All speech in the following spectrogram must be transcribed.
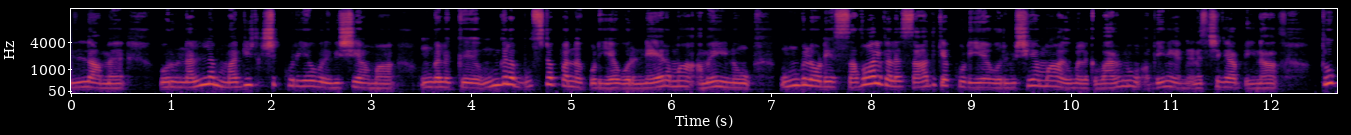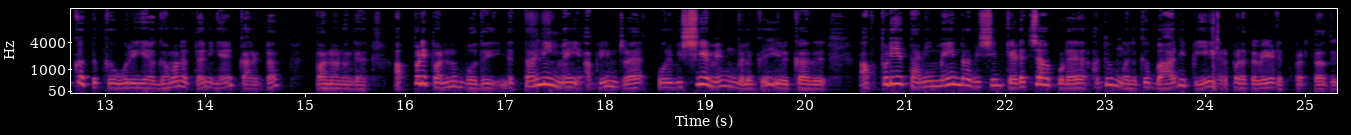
இல்லாம ஒரு நல்ல மகிழ்ச்சிக்குரிய ஒரு விஷயமா உங்களுக்கு உங்களை பூஸ்டப் பண்ணக்கூடிய ஒரு நேரமா அமையணும். உங்களுடைய சவால்களை சாதிக்கக்கூடிய ஒரு விஷயமா உங்களுக்கு வரணும் அப்படின்னு நீங்க நினைச்சீங்க அப்படின்னா தூக்கத்துக்கு உரிய கவனத்தை நீங்க கரெக்டா பண்ணணுங்க. அப்படி பண்ணும்போது இந்த தனிமை அப்படின்ற ஒரு விஷயமே உங்களுக்கு இருக்காது. அப்படியே தனிமைன்ற விஷயம் கிடைச்சா கூட அது உங்களுக்கு பாதிப்பையே ஏற்படுத்தவே ஏற்படுத்தாது.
